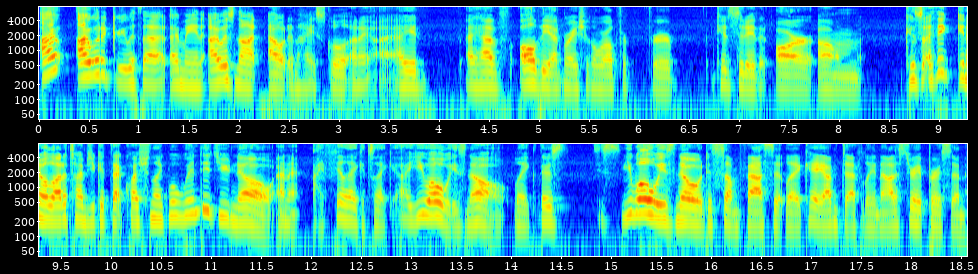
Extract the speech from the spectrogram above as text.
I I would agree with that. I mean, I was not out in high school, and I I had I have all the admiration in the world for for kids today that are. Um, because I think you know a lot of times you get that question like, well, when did you know? And I, I feel like it's like uh, you always know. Like there's just, you always know to some facet. Like, hey, I'm definitely not a straight person.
